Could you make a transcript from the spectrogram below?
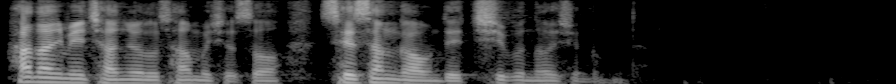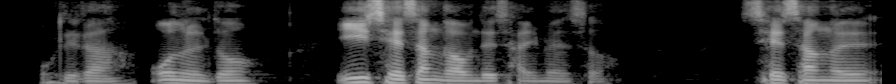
하나님의 자녀로 삼으셔서 세상 가운데 집어넣으신 겁니다. 우리가 오늘도 이 세상 가운데 살면서 세상을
